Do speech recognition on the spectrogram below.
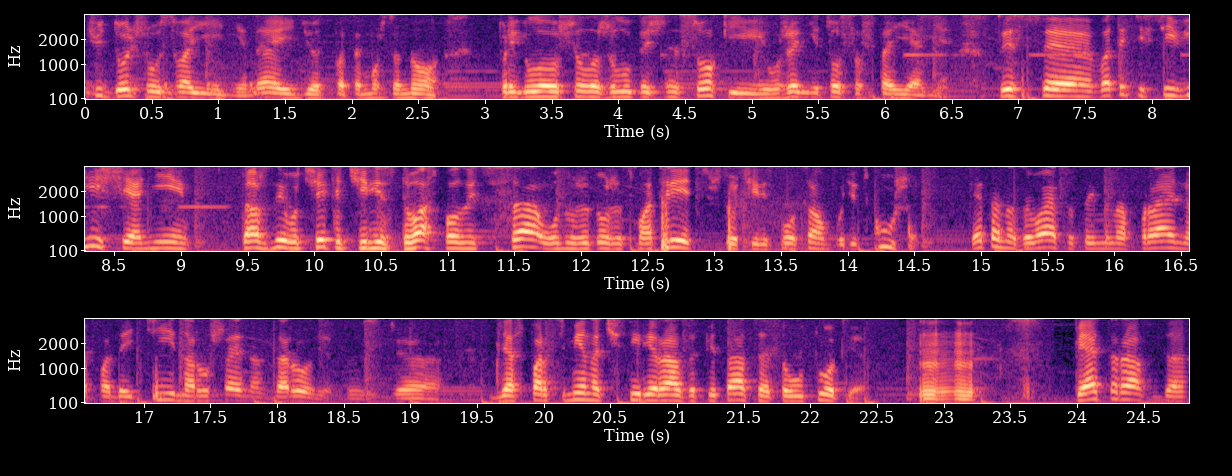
чуть дольше усвоение, да, идет, потому что, но приглушило желудочный сок и уже не то состояние. То есть э, вот эти все вещи, они должны вот человека через два с половиной часа, он уже должен смотреть, что через полчаса он будет кушать. Это называется вот именно правильно подойти, нарушая на здоровье. То есть э, для спортсмена 4 раза питаться это утопия. Угу. 5 раз, да.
